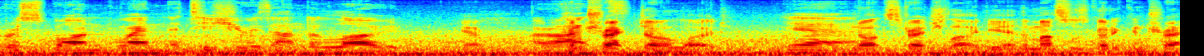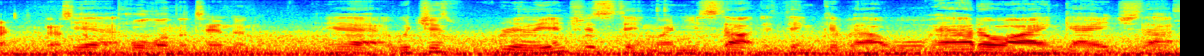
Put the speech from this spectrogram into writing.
respond when the tissue is under load. Yep. All right. Contractile load, Yeah. not stretch load. Yeah, the muscle's got to contract. It has to Yeah. pull on the tendon. Yeah, which is really interesting when you start to think about, well, how do I engage that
